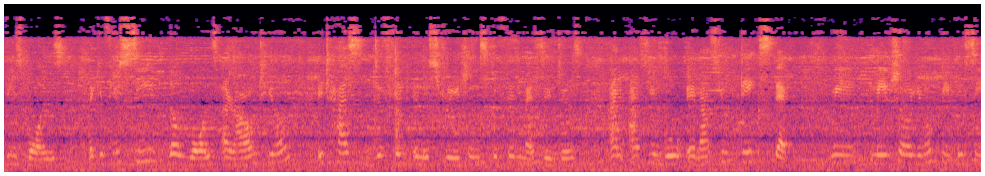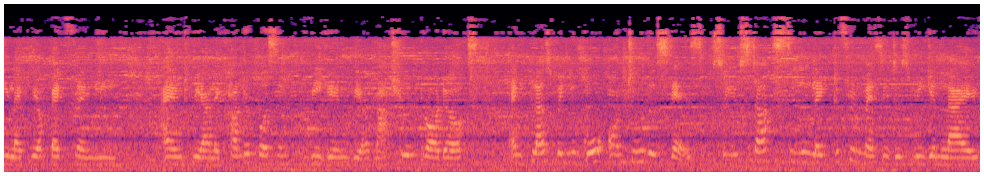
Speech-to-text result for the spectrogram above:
these walls. Like if you see the walls around here, it has different illustrations, different messages. And as you go in, as you take step, we made sure you know people see like we are pet friendly and we are like 100% vegan. We are natural products. And plus when you go onto the stairs so you start seeing like different messages vegan life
